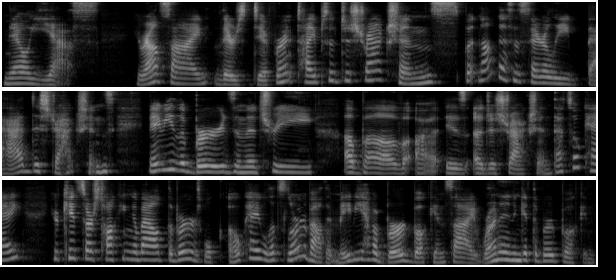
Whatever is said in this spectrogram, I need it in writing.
Now, yes, you're outside, there's different types of distractions, but not necessarily bad distractions. Maybe the birds in the tree above uh, is a distraction. That's okay. Your kid starts talking about the birds. Well, okay, well, let's learn about them. Maybe you have a bird book inside. Run in and get the bird book and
